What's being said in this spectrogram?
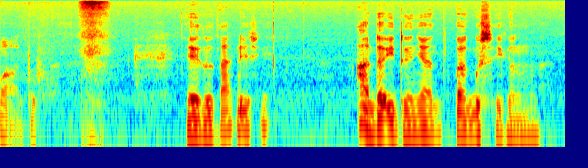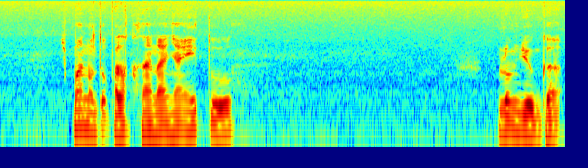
waduh. Ya itu tadi sih. Ada idenya bagus sih kalau cuman untuk pelaksananya itu belum juga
